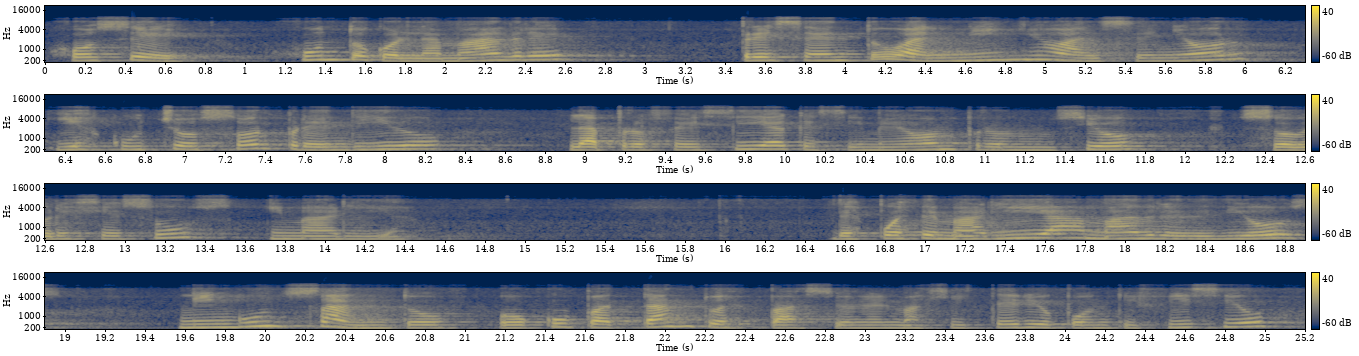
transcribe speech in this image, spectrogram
José, junto con la madre, presentó al niño al Señor y escuchó sorprendido la profecía que Simeón pronunció sobre Jesús y María. Después de María, Madre de Dios, ningún santo ocupa tanto espacio en el magisterio pontificio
